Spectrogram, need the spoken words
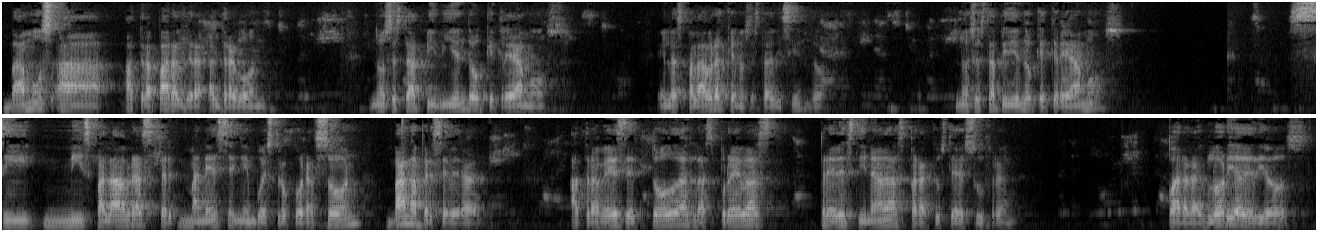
vamos a atrapar al, al dragón. Nos está pidiendo que creamos en las palabras que nos está diciendo. Nos está pidiendo que creamos. Si mis palabras permanecen en vuestro corazón, van a perseverar a través de todas las pruebas predestinadas para que ustedes sufran para la gloria de Dios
